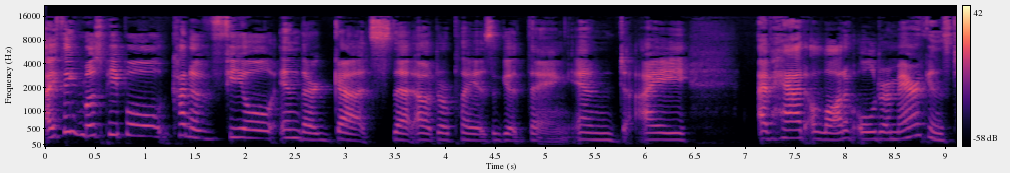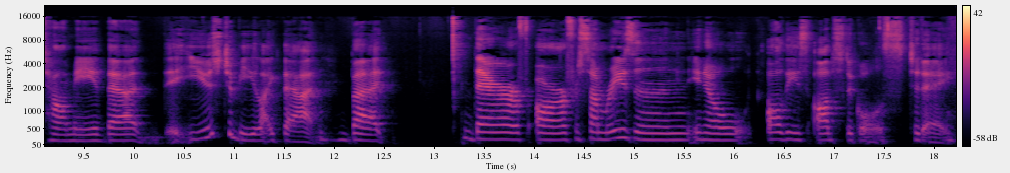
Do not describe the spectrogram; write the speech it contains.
i think most people kind of feel in their guts that outdoor play is a good thing and i i've had a lot of older americans tell me that it used to be like that but there are for some reason you know all these obstacles today.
